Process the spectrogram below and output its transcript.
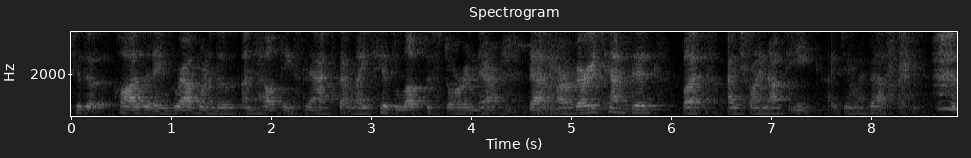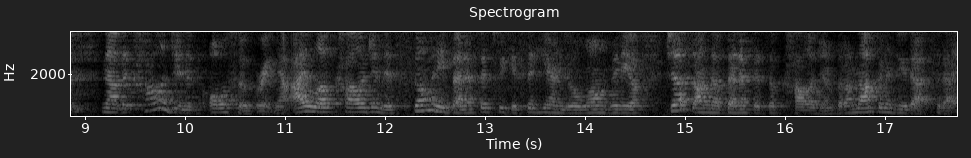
to the closet and grab one of those unhealthy snacks that my kids love to store in there that mm-hmm. are very tempted, but I try not to eat. I do my best. now the collagen is also great. Now I love collagen. There's so many benefits. We could sit here and do a long video just on the benefits of collagen, but I'm not gonna do that today.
